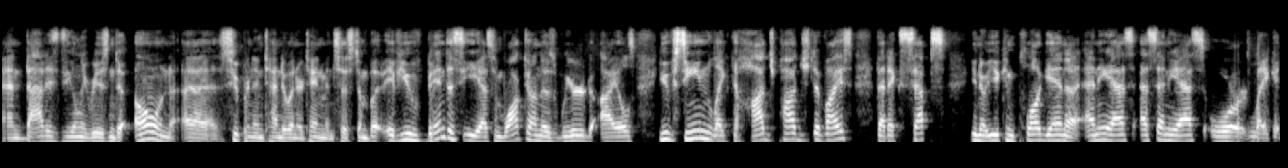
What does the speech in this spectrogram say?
and that is the only reason to own a Super Nintendo Entertainment System. But if you've been to CES and walked down those weird aisles, you've seen like the hodgepodge device that accepts, you know, you can plug in a NES, SNES, or like a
